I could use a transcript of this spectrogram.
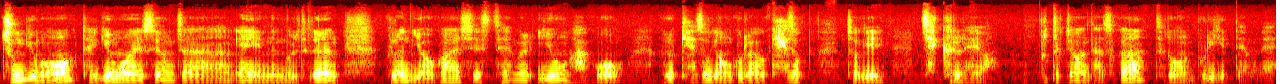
중규모, 대규모의 수영장에 있는 물들은 그런 여과 시스템을 이용하고 그리고 계속 연구를 하고 계속 저기 체크를 해요. 불특정한 다수가 들어오는 물이기 때문에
